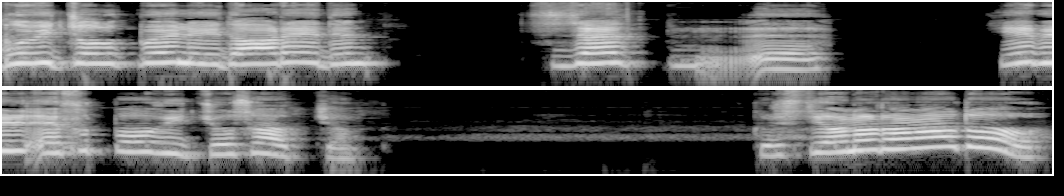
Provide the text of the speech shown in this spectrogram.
Bu videoluk böyle idare edin. Size e, yeni bir e, futbol videosu atacağım. Cristiano Ronaldo.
